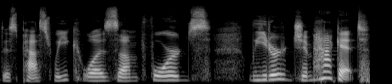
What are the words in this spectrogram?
this past week was um, Ford's leader Jim Hackett.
